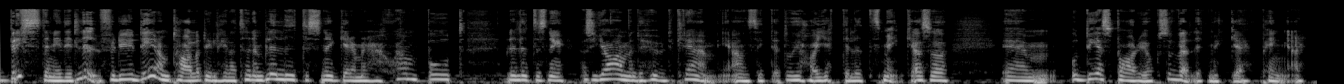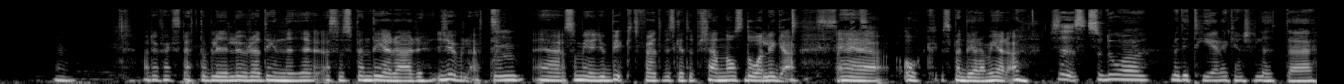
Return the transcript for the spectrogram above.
bristen i ditt liv. För det är ju det de talar till hela tiden. Bli lite snyggare med det här schampot. Bli lite snyggare. Alltså jag använder hudkräm i ansiktet och jag har jättelite smink. Alltså, um, och det sparar ju också väldigt mycket pengar. Mm. Ja, det är faktiskt lätt att bli lurad in i alltså spenderarhjulet mm. eh, som är ju byggt för att vi ska typ känna oss dåliga eh, och spendera mera. Precis, så då meditera kanske lite,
